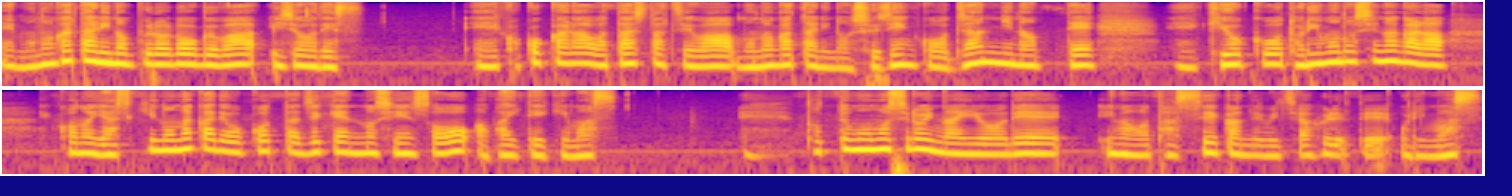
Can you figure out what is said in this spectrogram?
え物語のプロローグは以上です、えー、ここから私たちは物語の主人公ジャンになって、えー、記憶を取り戻しながらこの屋敷の中で起こった事件の真相を暴いていきます、とっても面白い内容で今は達成感で満ち溢れております、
